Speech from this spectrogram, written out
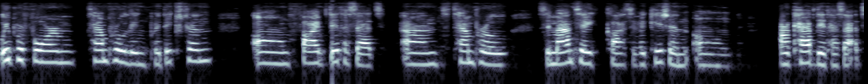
we perform temporal link prediction on five datasets and temporal semantic classification on arXiv datasets.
